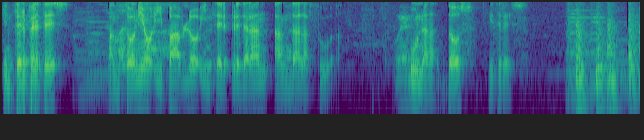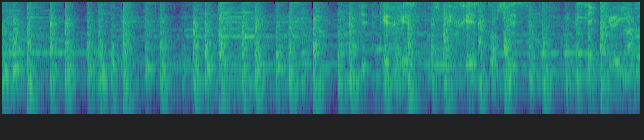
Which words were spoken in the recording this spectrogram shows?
Intérpretes, Antonio y Pablo interpretarán Andalazúa. Una, dos y tres. ¿Qué, gestos, qué gestos, es, es increíble.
